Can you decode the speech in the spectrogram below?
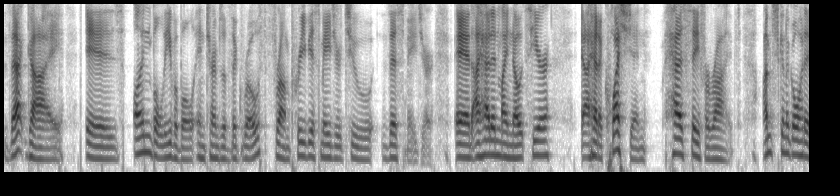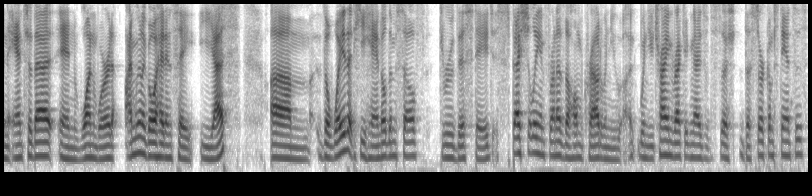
That guy is unbelievable in terms of the growth from previous major to this major. And I had in my notes here, I had a question Has safe arrived? I'm just going to go ahead and answer that in one word. I'm going to go ahead and say yes. Um, the way that he handled himself through this stage, especially in front of the home crowd, when you when you try and recognize the, circumstances,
